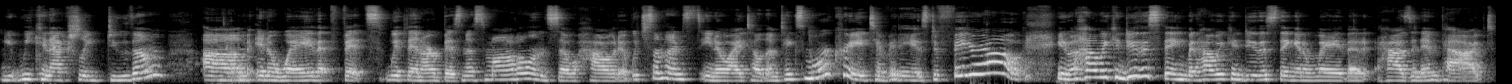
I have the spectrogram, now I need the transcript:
we can actually do them um, yeah. in a way that fits within our business model. And so, how to, which sometimes, you know, I tell them takes more creativity is to figure out, you know, how we can do this thing, but how we can do this thing in a way that has an impact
